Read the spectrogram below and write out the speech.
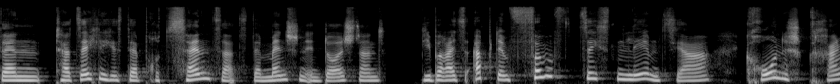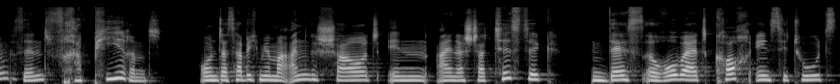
Denn tatsächlich ist der Prozentsatz der Menschen in Deutschland, die bereits ab dem 50. Lebensjahr chronisch krank sind, frappierend. Und das habe ich mir mal angeschaut in einer Statistik des Robert Koch Instituts,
